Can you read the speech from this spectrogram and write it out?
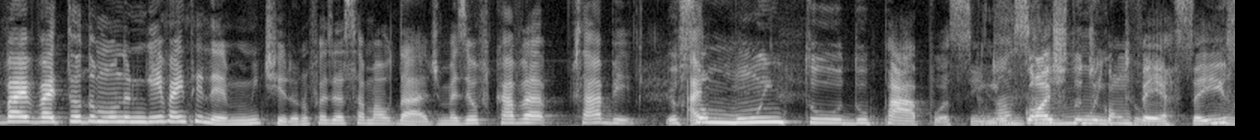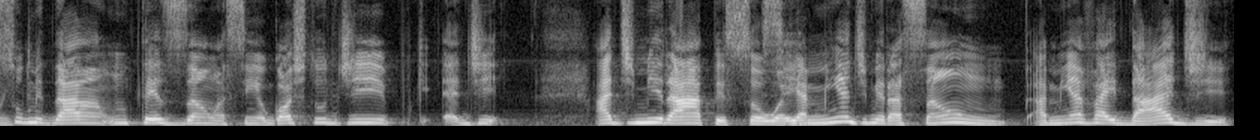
vai, vai todo mundo, ninguém vai entender. Mentira, eu não fazia essa maldade. Mas eu ficava, sabe? Eu sou muito do papo, assim. Nossa, eu gosto de muito, conversa. E Isso me dá um tesão, assim. Eu gosto de, de admirar a pessoa. Sim. E a minha admiração, a minha vaidade,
